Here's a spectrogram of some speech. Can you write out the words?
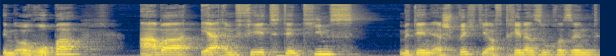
in Europa, aber er empfiehlt den Teams, mit denen er spricht, die auf Trainersuche sind,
